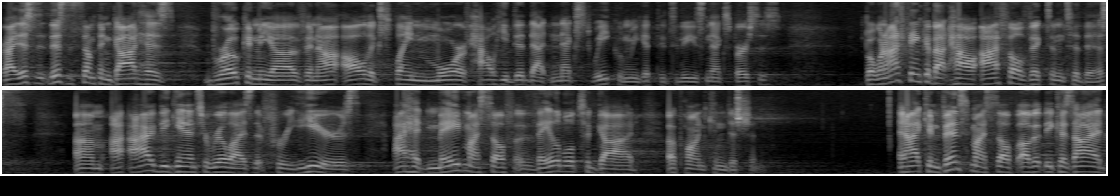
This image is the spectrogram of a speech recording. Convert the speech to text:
right? This is, this is something God has broken me of, and I'll, explain more of how He did that next week when we get to, to these next verses. But when I think about how I fell victim to this, um, I, I began to realize that for years, I had made myself available to God upon condition. And I convinced myself of it because I had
